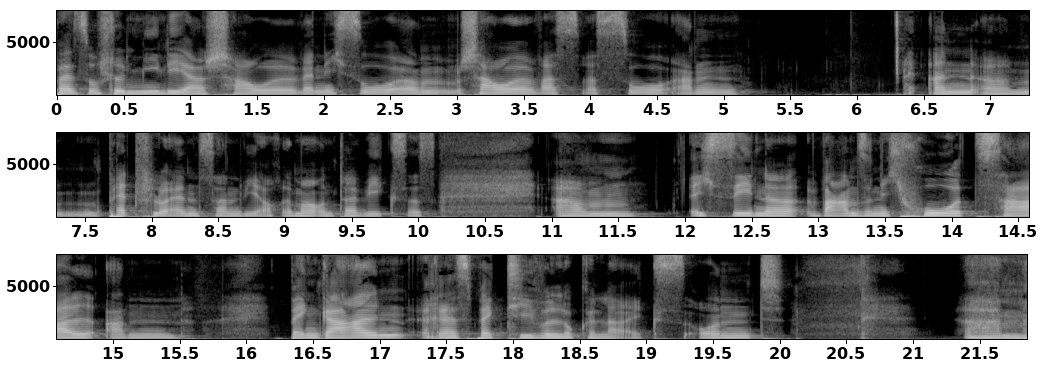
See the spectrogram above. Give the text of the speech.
bei Social Media schaue, wenn ich so ähm, schaue, was, was so an, an ähm, Petfluencern, wie auch immer, unterwegs ist. Ähm, ich sehe eine wahnsinnig hohe Zahl an Bengalen respektive Lookalikes. Und ähm,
